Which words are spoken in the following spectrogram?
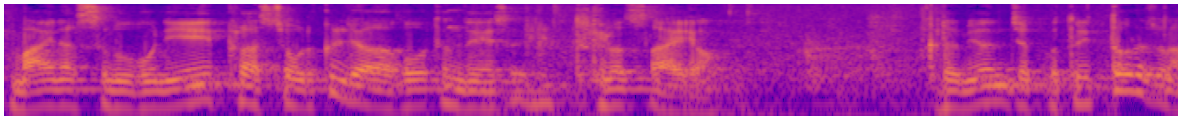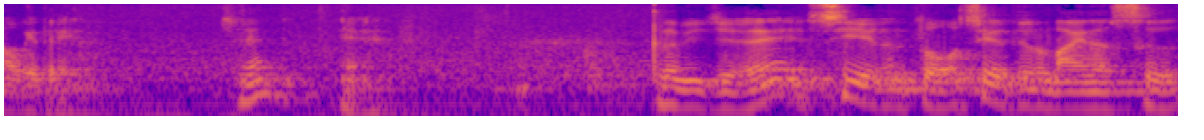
마이너스 부분이 플러스 쪽으로 끌려가고 등등 해서 둘러싸요. 그러면 이제 그것들이 떨어져 나오게 돼요. 예? 예. 그러면 이제 Cl은 또 Cl대로 마이너스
